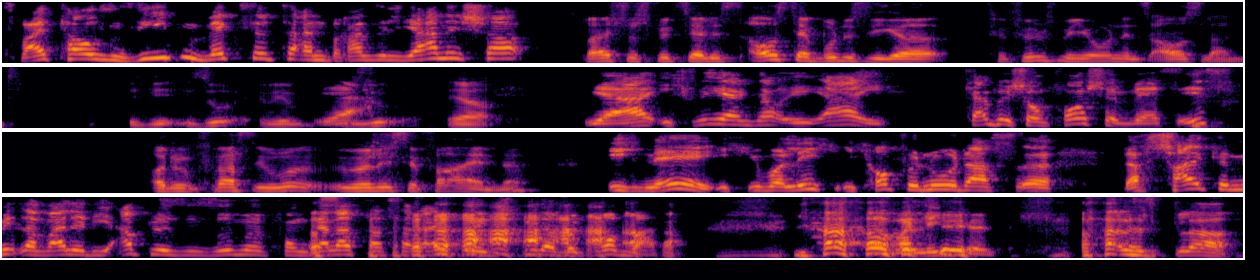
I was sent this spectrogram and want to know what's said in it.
2007 wechselte ein brasilianischer Freistoßspezialist aus der Bundesliga für 5 Millionen ins Ausland. Wir, so, wir, Ja. So, ja. Ja, ich will ja, glaub, ja, ich kann mir schon vorstellen, wer es ist. Aber du fragst, über, überlegst den Verein, ne? Ich, nee, ich überlege, ich hoffe nur, dass, äh, dass Schalke mittlerweile die Ablösesumme von Galatasaray für den Spieler bekommen hat. Ja, Aber okay. Alles klar.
